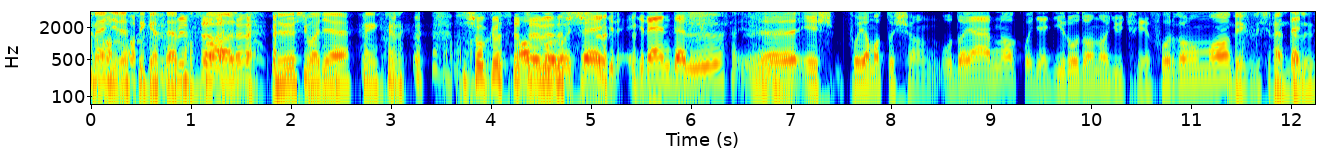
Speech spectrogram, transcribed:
Mennyire szigetelt a fal, nős vagy-e. Sok összetevős. Akkor, hogyha egy, egy rendelő, Igen. és folyamatosan odajárnak, vagy egy iroda nagy ügyfélforgalommal. Végül is rendelő. Egy,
